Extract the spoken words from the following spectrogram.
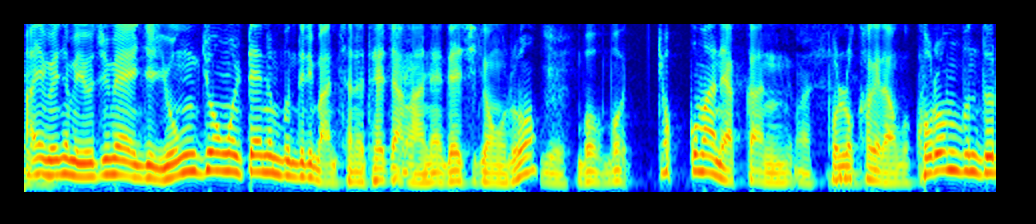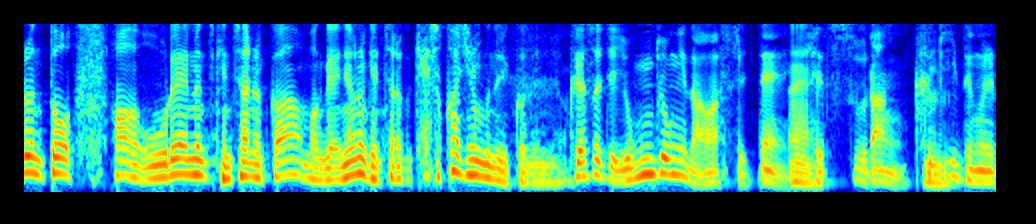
아니 왜냐면 요즘에 이제 용종을 떼는 분들이 많잖아요. 대장 네네. 안에 내시경으로 예. 뭐뭐 조그만 약간 맞습니다. 볼록하게 나온 거. 그런 분들은 또 아, 올해는 괜찮을까? 막 내년은 괜찮을까? 계속 하시는 분들 있거든요. 그래서 이제 용종이 나왔을 때 네. 개수랑 크기 등을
